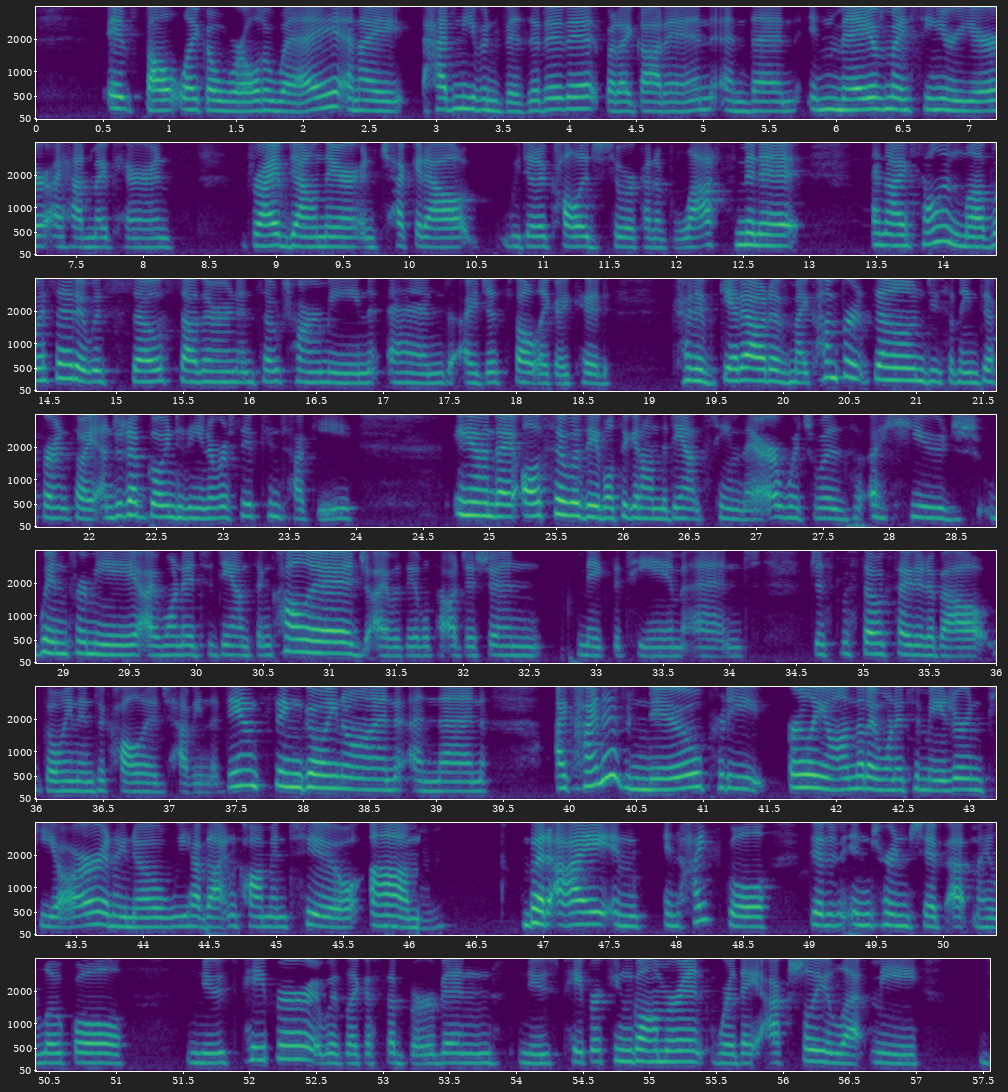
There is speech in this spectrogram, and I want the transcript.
it felt like a world away. And I hadn't even visited it, but I got in. And then in May of my senior year, I had my parents drive down there and check it out. We did a college tour kind of last minute. And I fell in love with it. It was so southern and so charming. And I just felt like I could kind of get out of my comfort zone, do something different. So I ended up going to the University of Kentucky. And I also was able to get on the dance team there, which was a huge win for me. I wanted to dance in college. I was able to audition, make the team, and just was so excited about going into college, having the dance thing going on. And then I kind of knew pretty early on that I wanted to major in PR. And I know we have that in common too. Um, mm-hmm. But I, in, in high school, did an internship at my local newspaper. It was like a suburban newspaper conglomerate where they actually let me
